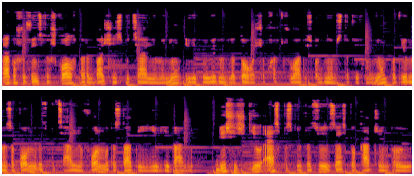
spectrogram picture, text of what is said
Також у фінських школах передбачені спеціальні меню, і відповідно для того, щоб харчуватись одним з таких меню, потрібно заповнити спеціальну форму та здати її в їдальню. Більшість шкіл ЕСПО співпрацюють з ЕСПО Catering OU.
